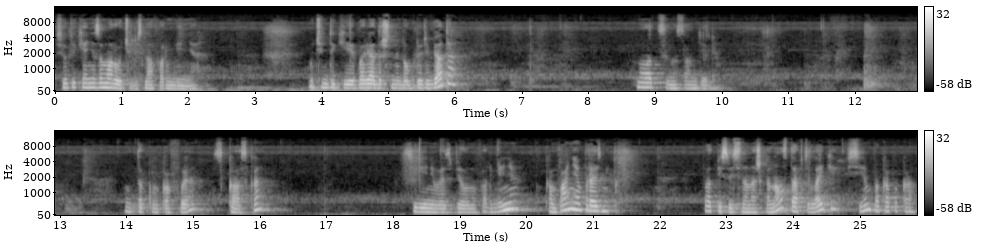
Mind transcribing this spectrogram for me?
все-таки они заморочились на оформление. Очень такие порядочные, добрые ребята. Молодцы на самом деле. Вот такое кафе, сказка, сиреневое с белым оформлением, компания «Праздник». Подписывайтесь на наш канал, ставьте лайки. Всем пока-пока.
